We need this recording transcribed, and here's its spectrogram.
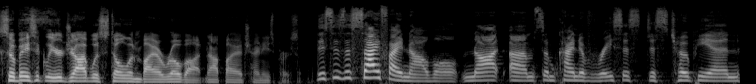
So basically, your job was stolen by a robot, not by a Chinese person. This is a sci fi novel, not um, some kind of racist dystopian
